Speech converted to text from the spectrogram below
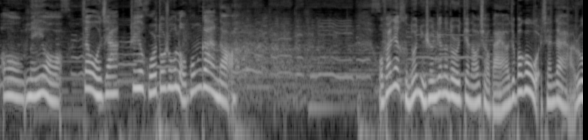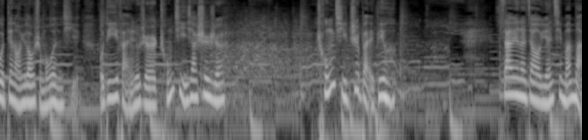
哦，没有，在我家这些活都是我老公干的。我发现很多女生真的都是电脑小白啊，就包括我现在啊。如果电脑遇到什么问题，我第一反应就是重启一下试试，重启治百病。下一位呢叫元气满满，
